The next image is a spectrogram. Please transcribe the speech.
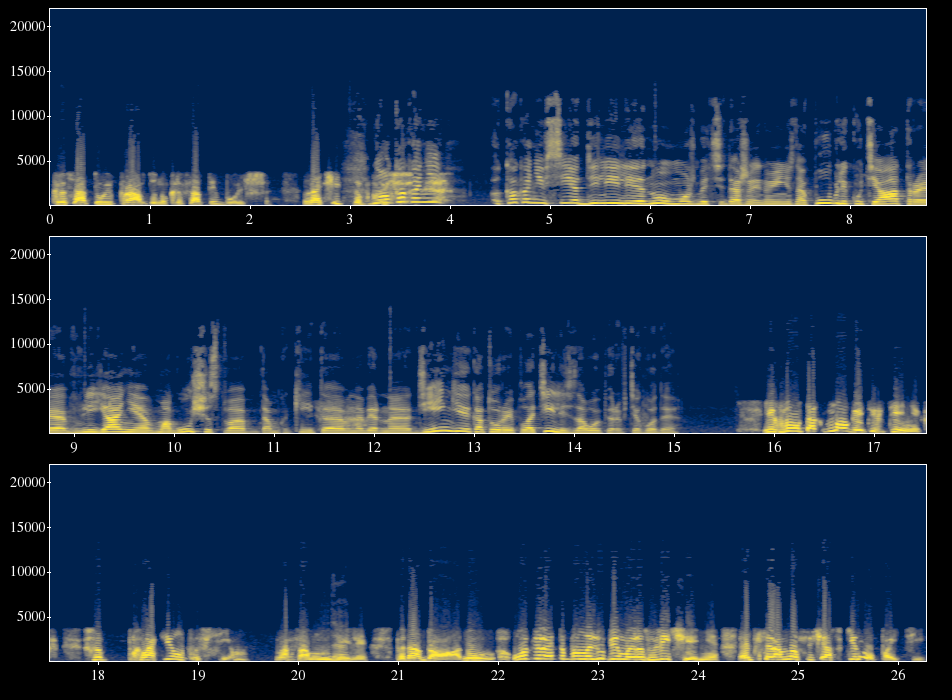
красоту и правду, но красоты больше. Значительно больше. Ну а как они, как они все делили, ну, может быть, даже, ну, я не знаю, публику, театры, влияние, могущество, там какие-то, наверное, деньги, которые платились за оперы в те годы? Их было так много, этих денег, что хватило бы всем на самом да? деле. Потому, да, ну, опера это было любимое развлечение. Это все равно сейчас в кино пойти.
